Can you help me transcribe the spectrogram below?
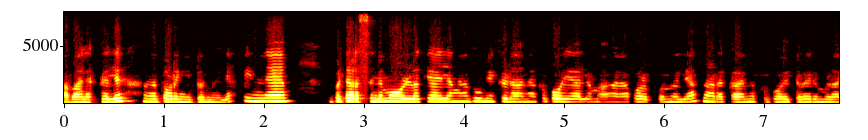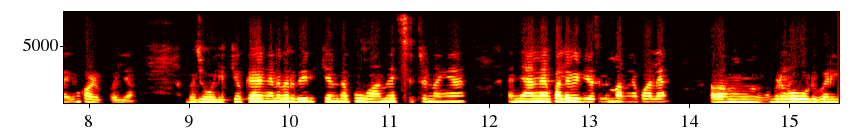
അപ്പൊ അലക്കൽ തുടങ്ങിയിട്ടൊന്നുമില്ല. പിന്നെ ഇപ്പൊ ടെറസിന്റെ മുകളിലൊക്കെ ആയാലും അങ്ങനെ തുണിയൊക്കെ ഇടാനൊക്കെ പോയാലും അങ്ങനെ കുഴപ്പമൊന്നുമില്ല. നടക്കാനൊക്കെ പോയിട്ട് വരുമ്പോഴായാലും കുഴപ്പമില്ല. അപ്പൊ ജോലിക്കൊക്കെ അങ്ങനെ വെറുതെ ഇരിക്കേണ്ട പോവാന്ന് വെച്ചിട്ടുണ്ടെങ്കിൽ ഞാൻ പല വീഡിയോസിലും പറഞ്ഞ പോലെ ഇവിടെ റോഡ് പണി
